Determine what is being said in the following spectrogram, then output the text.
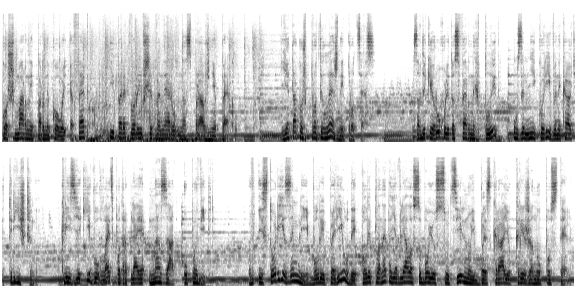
кошмарний парниковий ефект і перетворивши Венеру на справжнє пекло. Є також протилежний процес. Завдяки руху літосферних плит у земній корі виникають тріщини, крізь які вуглець потрапляє назад у повітря. В історії Землі були періоди, коли планета являла собою суцільну й безкраю крижану пустелю.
